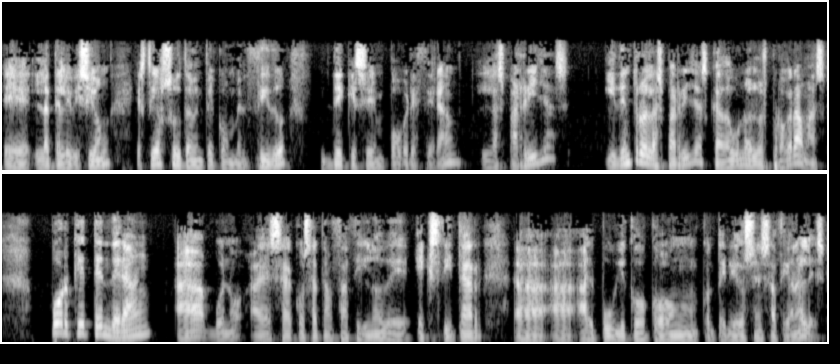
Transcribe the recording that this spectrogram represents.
eh, la televisión, estoy absolutamente convencido de que se empobrecerán las parrillas y dentro de las parrillas cada uno de los programas, porque tenderán a bueno a esa cosa tan fácil no de excitar al público con contenidos sensacionales.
